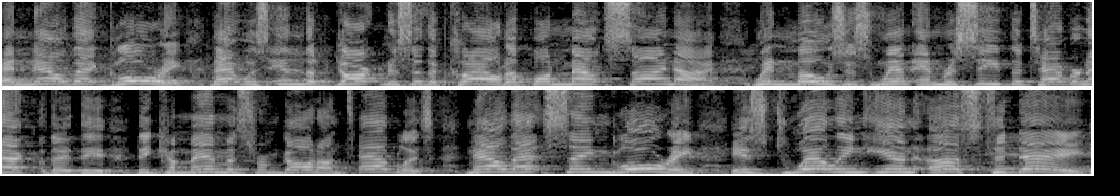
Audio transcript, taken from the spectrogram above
And now that glory that was in the darkness of the cloud up on Mount Sinai when Moses went and received the tabernacle, the, the, the commandments from God on tablets, now that same glory is dwelling in us today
